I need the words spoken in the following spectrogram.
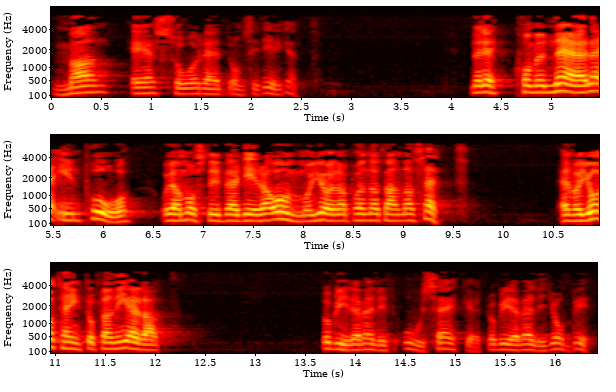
man är så rädd om sitt eget. När det kommer nära in på och jag måste värdera om och göra på något annat sätt än vad jag tänkt och planerat då blir det väldigt osäkert då blir det väldigt jobbigt.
